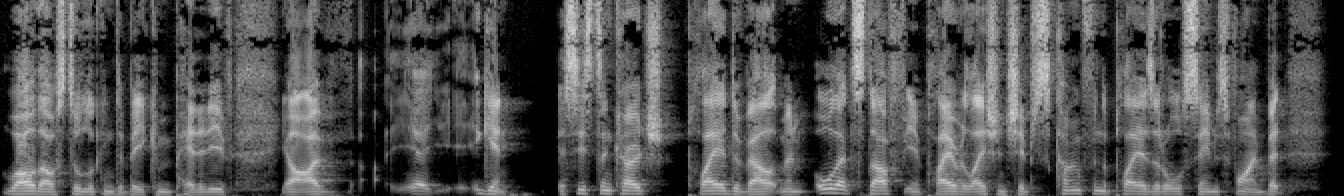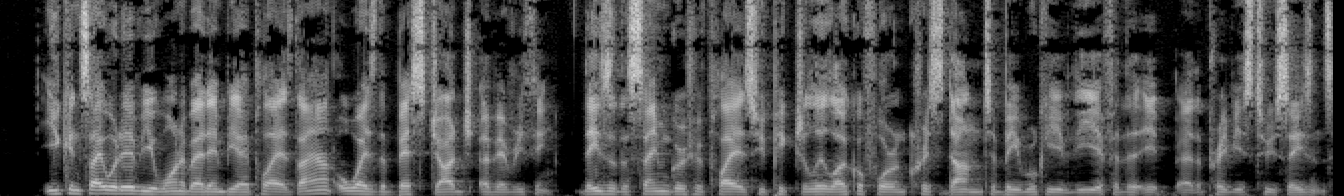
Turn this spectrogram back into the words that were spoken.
while they were still looking to be competitive. You know, I've, again, assistant coach, player development, all that stuff, you know, player relationships coming from the players, it all seems fine. But you can say whatever you want about NBA players. They aren't always the best judge of everything. These are the same group of players who picked Jahlil Okafor and Kris Dunn to be rookie of the year for the, uh, the previous two seasons.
